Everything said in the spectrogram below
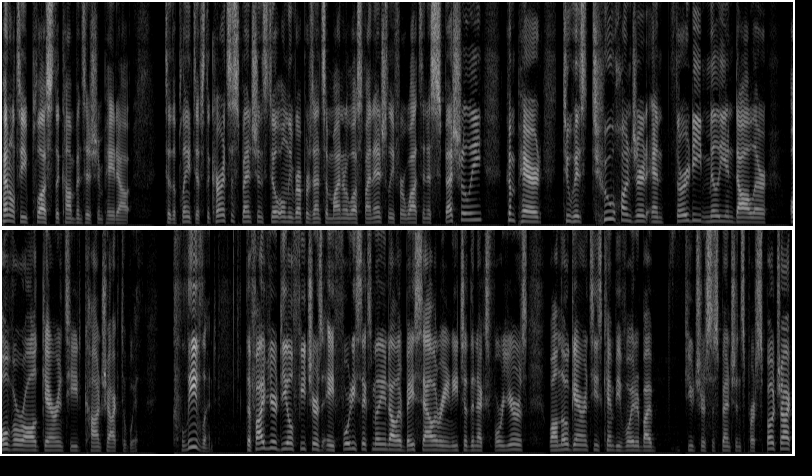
penalty plus the compensation paid out to the plaintiffs. The current suspension still only represents a minor loss financially for Watson, especially compared to his $230 million overall guaranteed contract with Cleveland. The five year deal features a $46 million base salary in each of the next four years, while no guarantees can be voided by future suspensions per Spotrac.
